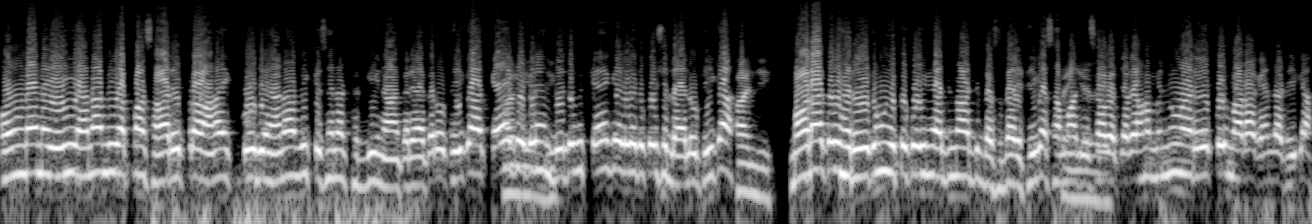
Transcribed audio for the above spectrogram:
ਆਨਲਾਈਨ ਇਹੀ ਆ ਨਾ ਵੀ ਆਪਾਂ ਸਾਰੇ ਭਰਾ ਨਾ ਇੱਕੋ ਜਿਹੇ ਆ ਨਾ ਵੀ ਕਿਸੇ ਨਾਲ ਠੱਗੀ ਨਾ ਕਰਿਆ ਕਰੋ ਠੀਕ ਆ? ਕਹਿ ਕੇ ਅਗਲੇ ਨੂੰ। ਦੇ ਦੋ ਵੀ ਕਹਿ ਕੇ ਅਗਲੇ ਤੋਂ ਕੁਝ ਲੈ ਲਓ ਠੀਕ ਆ? ਹਾਂਜੀ। ਮਾੜਾ ਕੋਈ ਹਰੇਕ ਨੂੰ ਇੱਕ ਕੋਈ ਅੱਜ ਨਾ ਅੱਜ ਦੱਸਦਾ ਹੈ ਠੀਕ ਆ? ਸਮਾਂ ਸਹੀ ਜਿਸ ਹੈ ਹਿਸਾਬ ਨਾਲ ਚੱਲਿਆ ਹੁਣ ਮੈਨੂੰ ਹਰੇਕ ਕੋਈ ਮਾੜਾ ਕਹਿੰਦਾ ਠੀਕ ਆ?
